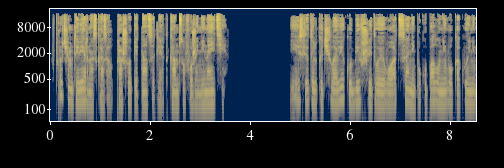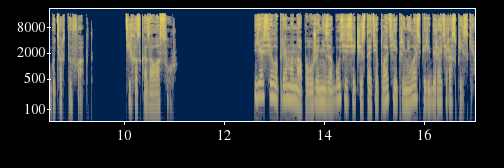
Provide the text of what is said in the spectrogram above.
Впрочем, ты верно сказал, прошло 15 лет, концов уже не найти. Если только человек, убивший твоего отца, не покупал у него какой-нибудь артефакт, — тихо сказал Асур. Я села прямо на пол, уже не заботясь о чистоте платья, и принялась перебирать расписки.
